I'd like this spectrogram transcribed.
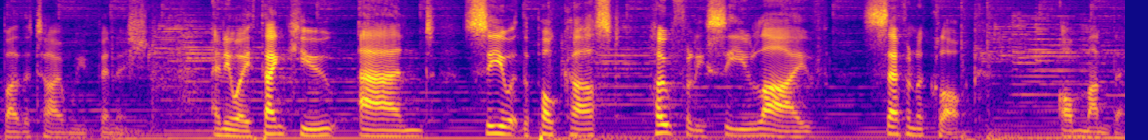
by the time we finish. Anyway, thank you and see you at the podcast. Hopefully, see you live 7 o'clock on Monday.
